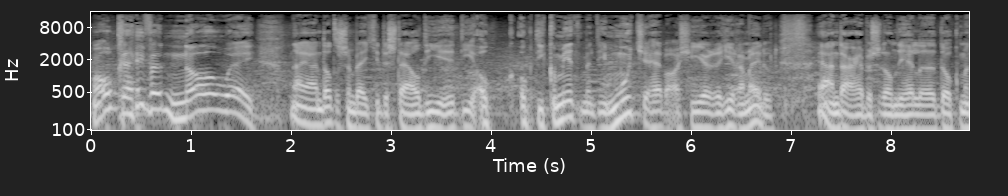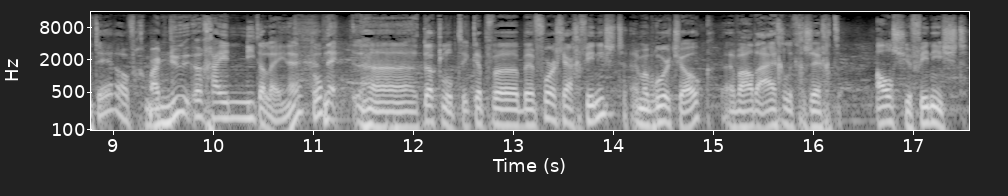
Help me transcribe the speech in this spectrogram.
Maar opgeven, no way. Nou ja, en dat is een beetje de stijl die, die ook, ook die commitment, die moet je hebben als je hier, hier aan meedoet. Ja, en daar hebben ze dan die hele documentaire over gemaakt. Maar nu eh, ga je niet alleen, hè? Toch? Nee, eh, dat klopt. Ik heb, eh, ben vorig jaar gefinished. En mijn broertje ook. En we hadden eigenlijk gezegd... Als je finisht,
